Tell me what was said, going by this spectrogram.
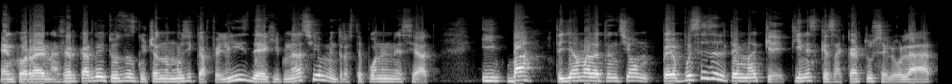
en correr, en hacer cardio y tú estás escuchando música feliz de gimnasio mientras te ponen ese ad. Y va, te llama la atención, pero pues es el tema que tienes que sacar tu celular,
